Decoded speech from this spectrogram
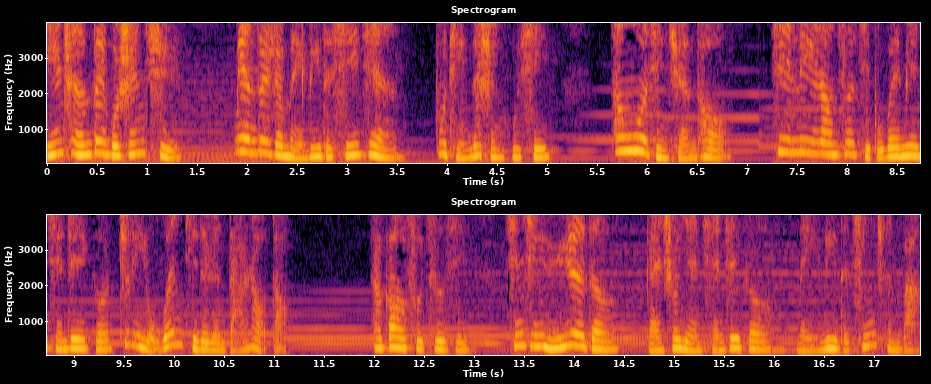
银尘背过身去，面对着美丽的溪涧，不停的深呼吸。他握紧拳头，尽力让自己不被面前这个智力有问题的人打扰到。他告诉自己，心情愉悦的感受眼前这个美丽的清晨吧。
